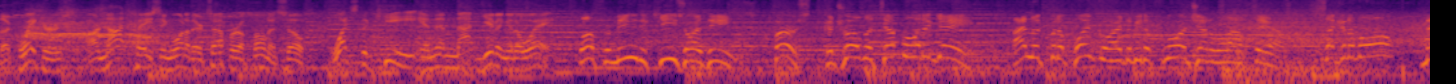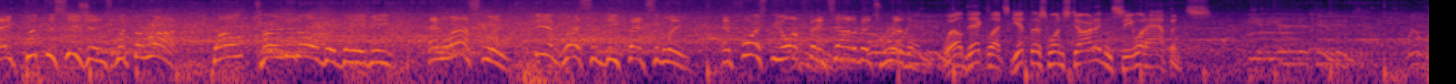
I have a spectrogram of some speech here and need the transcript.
The Quakers are not facing one of their tougher opponents, so what's the key in them not giving it away? Well, for me, the keys are these. First, control the tempo of the game. I look for the point guard to be the floor general out there. Second of all, make good decisions with the run. Don't turn it over, baby. And lastly, be aggressive defensively and force the offense out of its rhythm. Well, Dick, let's get this one started and see what happens.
